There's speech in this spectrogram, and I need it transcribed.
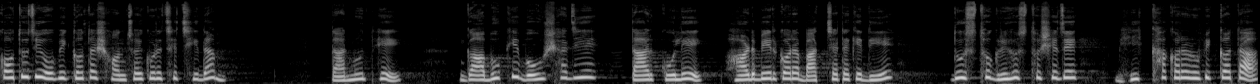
কত যে অভিজ্ঞতা সঞ্চয় করেছে ছিদাম। তার মধ্যে গাবুকে বউ সাজিয়ে তার কোলে হাড় বের করা বাচ্চাটাকে দিয়ে দুস্থ গৃহস্থ সেজে ভিক্ষা করার অভিজ্ঞতা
